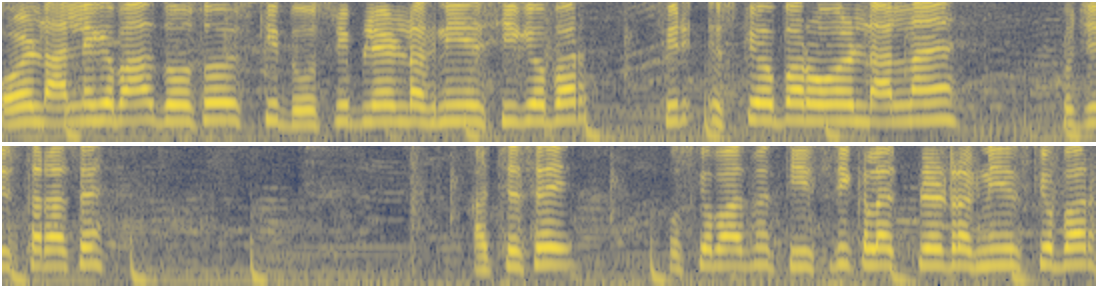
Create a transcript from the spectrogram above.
ऑयल डालने के बाद दोस्तों, इसकी दूसरी प्लेट रखनी है इसी के ऊपर। फिर इसके ऊपर ऑयल डालना है, कुछ इस तरह से। अच्छे से। उसके बाद में तीसरी क्लच प्लेट रखनी है इसके ऊपर,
